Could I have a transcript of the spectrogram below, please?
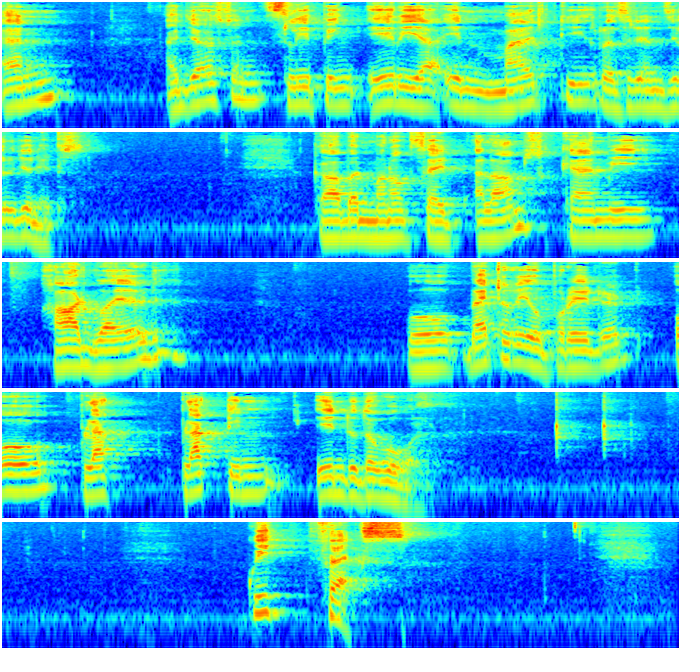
and adjacent sleeping area in multi residential units. Carbon monoxide alarms can be hardwired or battery operated or plug, plugged in into the wall. Quick facts.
